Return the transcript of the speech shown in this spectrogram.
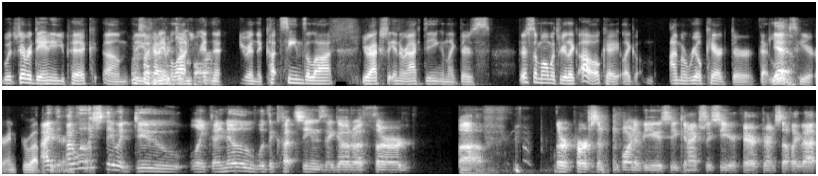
whichever Dani you pick, um, they use like your name a a lot. You're in the you're in the cutscenes a lot. You're actually interacting and like there's there's some moments where you're like, oh okay, like I'm a real character that Yeah. lives here and grew up I, here. I wish they would do like I know with the cutscenes they go to a third uh third person point of view so you can actually see your character and stuff like that.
